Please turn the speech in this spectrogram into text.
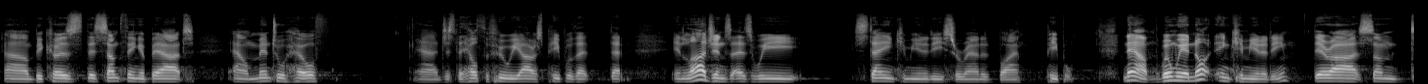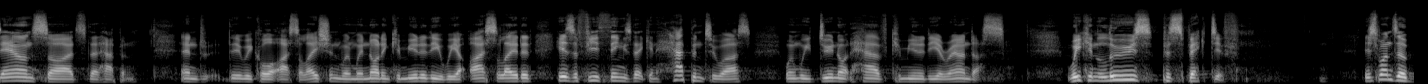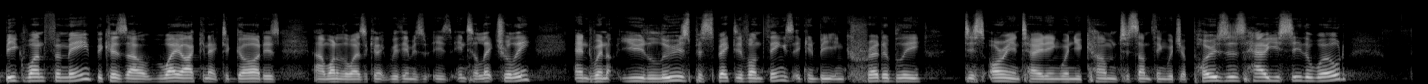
um, because there's something about our mental health, uh, just the health of who we are as people that, that enlarges as we stay in community surrounded by people. Now, when we are not in community, there are some downsides that happen. And we call it isolation. When we're not in community, we are isolated. Here's a few things that can happen to us when we do not have community around us. We can lose perspective. This one's a big one for me because uh, the way I connect to God is uh, one of the ways I connect with Him is, is intellectually. And when you lose perspective on things, it can be incredibly disorientating when you come to something which opposes how you see the world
